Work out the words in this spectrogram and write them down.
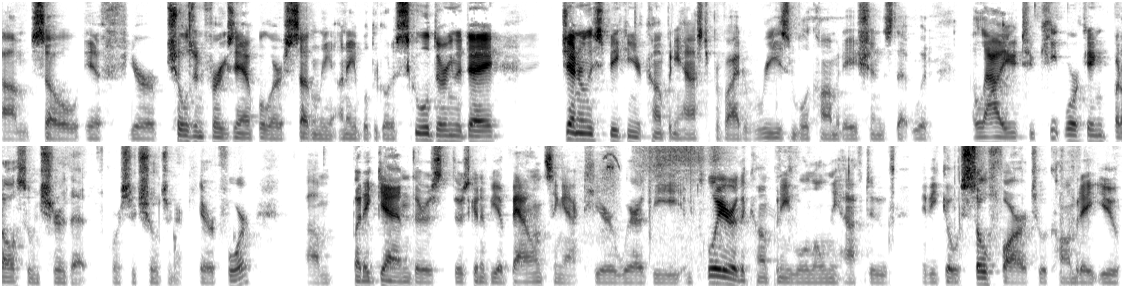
Um, so, if your children, for example, are suddenly unable to go to school during the day, generally speaking, your company has to provide reasonable accommodations that would allow you to keep working, but also ensure that, of course, your children are cared for. Um, but again, there's there's going to be a balancing act here where the employer of the company will only have to maybe go so far to accommodate you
